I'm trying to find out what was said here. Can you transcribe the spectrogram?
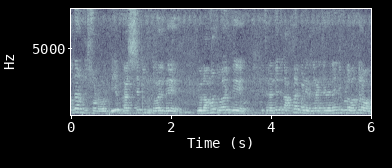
உதாரணத்துக்கு சொல்கிறோம் ஒரு பிஎஃப் காசு செட்டில்மெண்ட் வருது. இவ்வளோ அமௌண்ட் வருது. இத்தனை தேதி அப்ளை பண்ணியிருக்கிறேன் இத்தனை தேதிக்குள்ளே வந்துடும்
